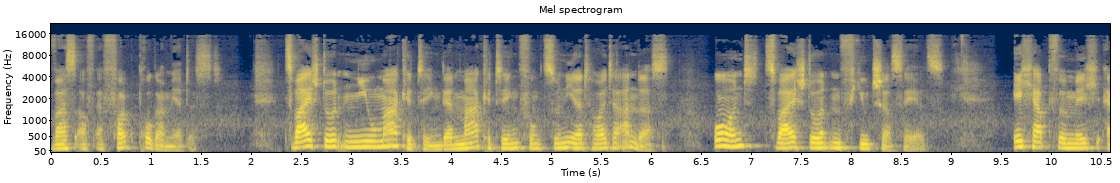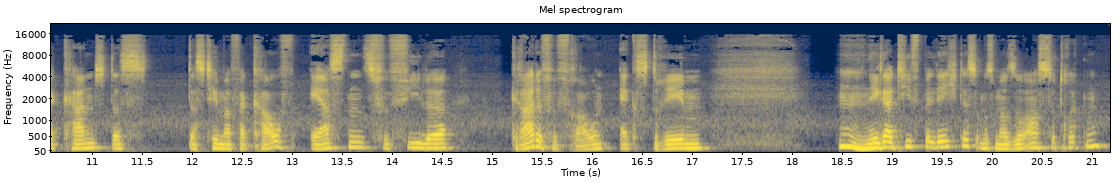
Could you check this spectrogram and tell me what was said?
was auf Erfolg programmiert ist. Zwei Stunden New Marketing, denn Marketing funktioniert heute anders und zwei Stunden Future Sales. Ich habe für mich erkannt, dass das Thema Verkauf erstens für viele, gerade für Frauen, extrem hm, negativ belegt ist, um es mal so auszudrücken.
